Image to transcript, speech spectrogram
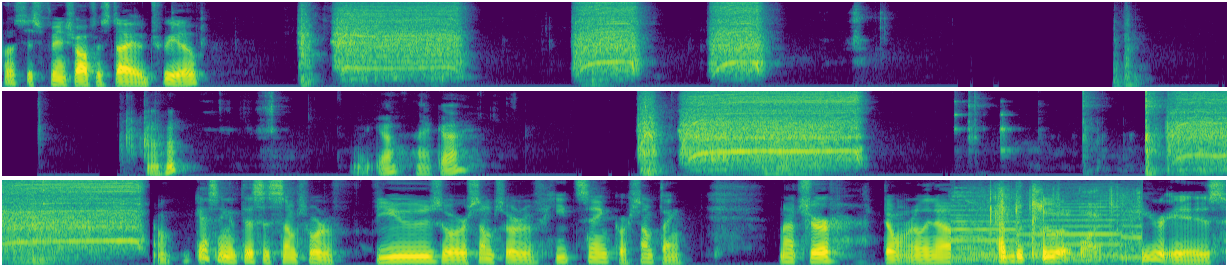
Let's just finish off this diode trio. Mm-hmm. There we go, that guy. I'm guessing that this is some sort of fuse or some sort of heat sink or something. Not sure. Don't really know. Haven't a clue, boy. Here is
